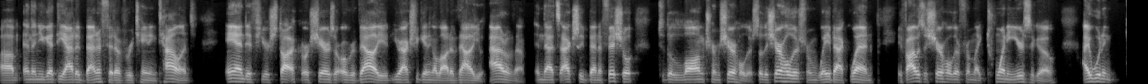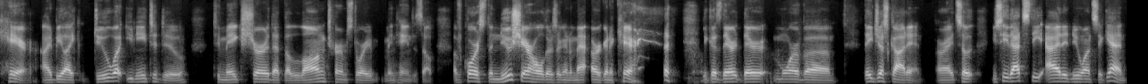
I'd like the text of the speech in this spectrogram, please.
Um, and then you get the added benefit of retaining talent. And if your stock or shares are overvalued, you're actually getting a lot of value out of them. And that's actually beneficial to the long term shareholders. So the shareholders from way back when, if I was a shareholder from like 20 years ago, I wouldn't care. I'd be like, do what you need to do to make sure that the long term story maintains itself. Of course, the new shareholders are going to ma- are going to care because they're they're more of a they just got in. All right. So you see, that's the added nuance again.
